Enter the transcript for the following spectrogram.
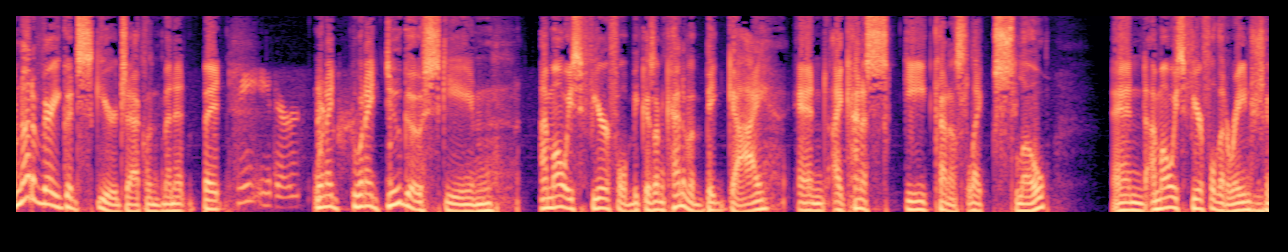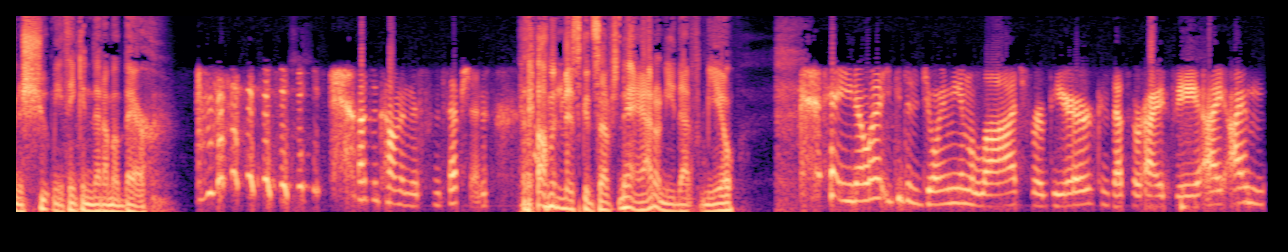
I'm not a very good skier, Jacqueline Bennett, but me either. when I when I do go skiing, I'm always fearful because I'm kind of a big guy and I kind of ski kind of like slow, and I'm always fearful that a ranger's going to shoot me, thinking that I'm a bear. That's a common misconception. Common misconception. Hey, I don't need that from you. Hey, you know what? You can just join me in the lodge for a beer because that's where I'd be. I, I'm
